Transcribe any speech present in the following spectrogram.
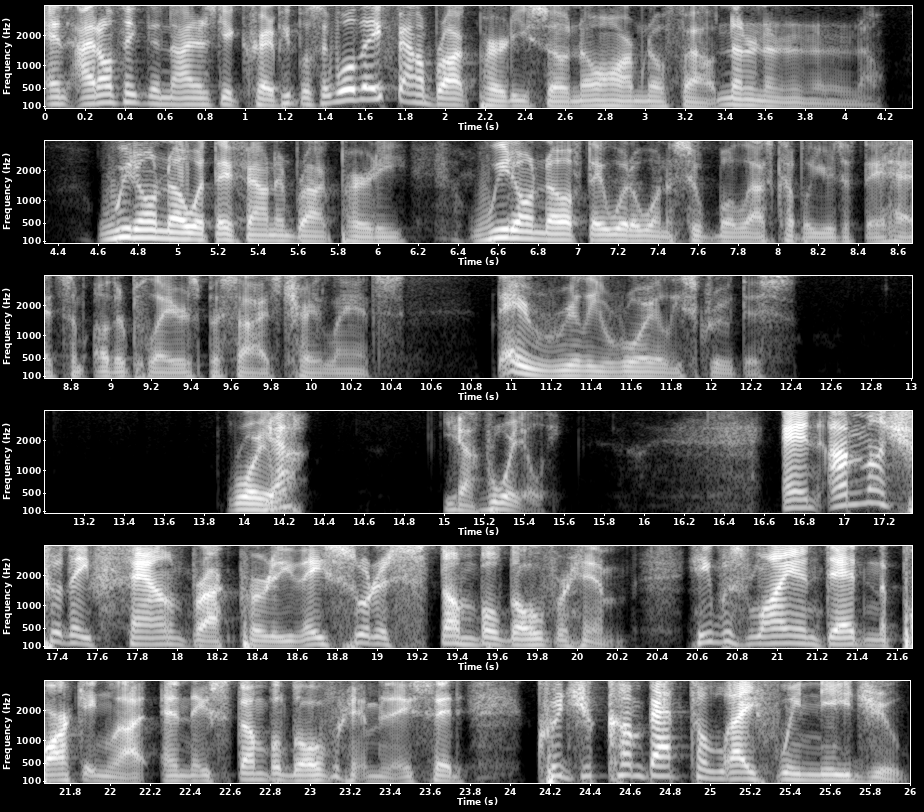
And I don't think the Niners get credit. People say, "Well, they found Brock Purdy, so no harm, no foul." No, no, no, no, no, no, no. We don't know what they found in Brock Purdy. We don't know if they would have won a Super Bowl last couple of years if they had some other players besides Trey Lance. They really royally screwed this. Royally. Yeah. Yeah. Royally. And I'm not sure they found Brock Purdy. They sort of stumbled over him. He was lying dead in the parking lot, and they stumbled over him and they said, "Could you come back to life? We need you."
